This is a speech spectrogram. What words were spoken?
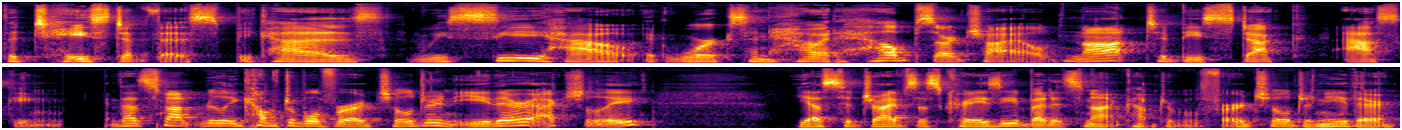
the taste of this because we see how it works and how it helps our child not to be stuck asking that's not really comfortable for our children either, actually. Yes, it drives us crazy, but it's not comfortable for our children either.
